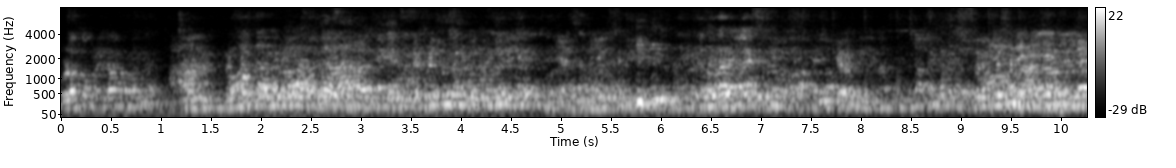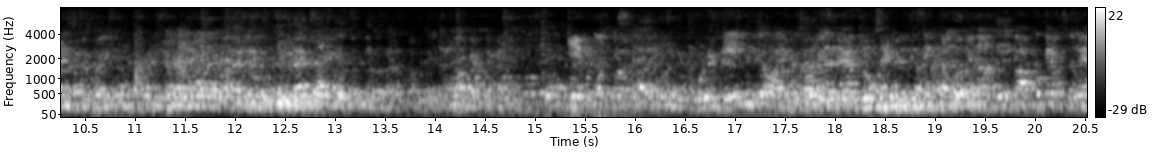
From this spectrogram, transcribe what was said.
थोड़ा तो परेशान हो रहा हाँ, है। बहुत ज़्यादा रिफ्रेशमेंट थोड़ा रिलैक्स गर्म नहीं है ना तो रिफ्रेशमेंट यहाँ कर गेम गेम जो है अगर आप वेबसाइट में विज़िट करोगे ना तो आपको क्या पूरे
